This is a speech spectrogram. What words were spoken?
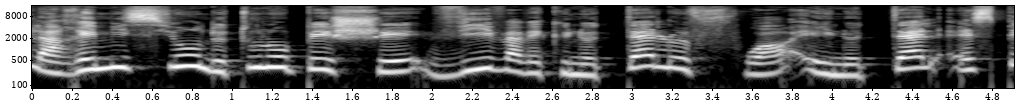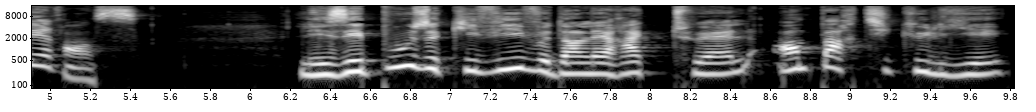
la rémission de tous nos péchés vivent avec une telle foi et une telle espérance. Les épouses qui vivent dans l'ère actuelle, en particulier,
